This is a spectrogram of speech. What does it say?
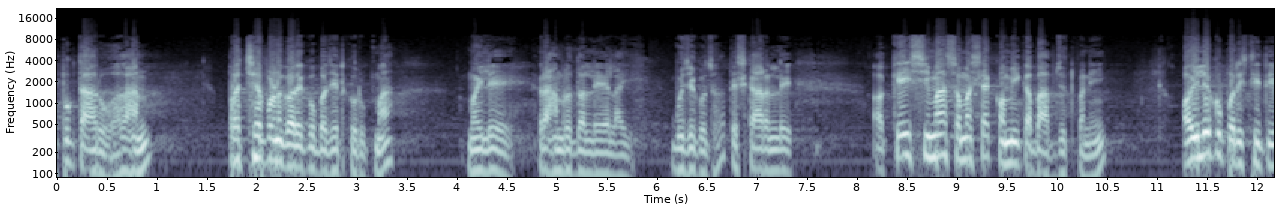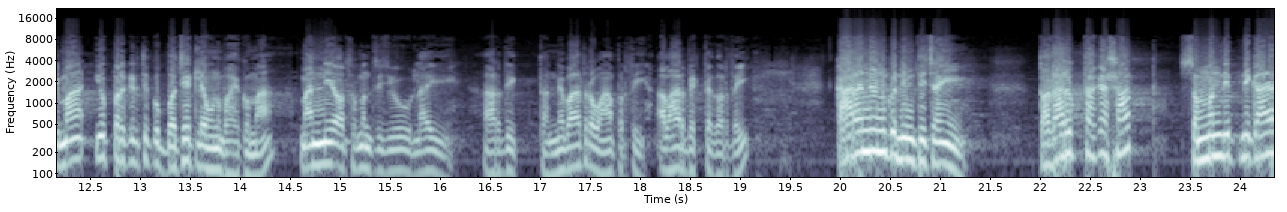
अपुगताहरू होलान् प्रक्षेपण गरेको बजेटको रूपमा मैले र हाम्रो दलले यसलाई बुझेको छ। त्यस कारणले केही सीमा समस्या कमीका बावजुद पनि अहिलेको परिस्थितिमा यो प्रकृतिको बजेट ल्याउनु भएकोमा माननीय अर्थमन्त्रीज्यूलाई हार्दिक धन्यवाद र उहाँप्रति आभार व्यक्त गर्दै कार्यान्वयनको निम्ति चाहिँ तदारुकताका साथ सम्बन्धित निकाय,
